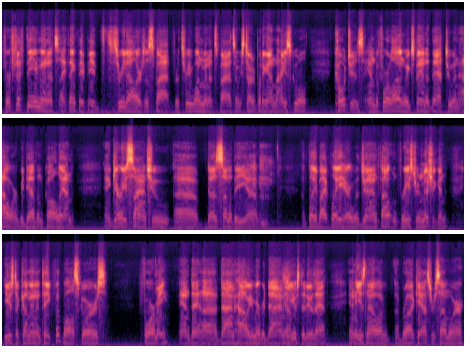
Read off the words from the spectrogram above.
For 15 minutes, I think they paid three dollars a spot for three one-minute spots, and we started putting on the high school coaches. And before long, we expanded that to an hour. We'd have them call in, and Gary Sanch, who uh, does some of the uh, play-by-play here with John Fountain for Eastern Michigan, used to come in and take football scores for me. And uh, Don Howe, you remember Don? Yep. He used to do that, and he's now a, a broadcaster somewhere.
